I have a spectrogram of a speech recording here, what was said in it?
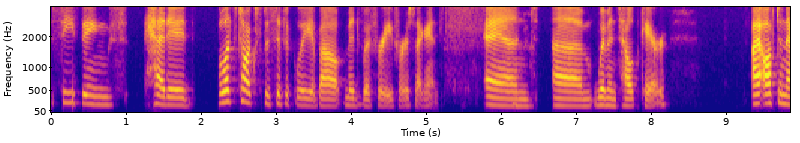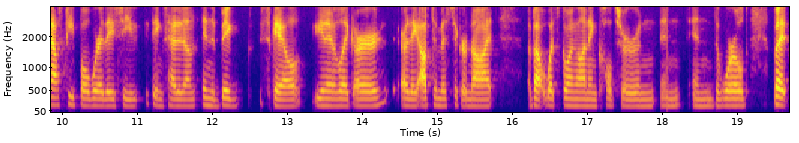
see things headed? Well, let's talk specifically about midwifery for a second and um women's health care. I often ask people where they see things headed on in the big scale, you know, like are are they optimistic or not about what's going on in culture and and in the world. But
